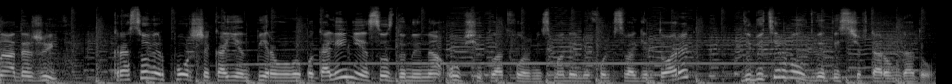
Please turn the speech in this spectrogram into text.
надо жить. Кроссовер Porsche Cayenne первого поколения, созданный на общей платформе с моделью Volkswagen Touareg, дебютировал в 2002 году.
